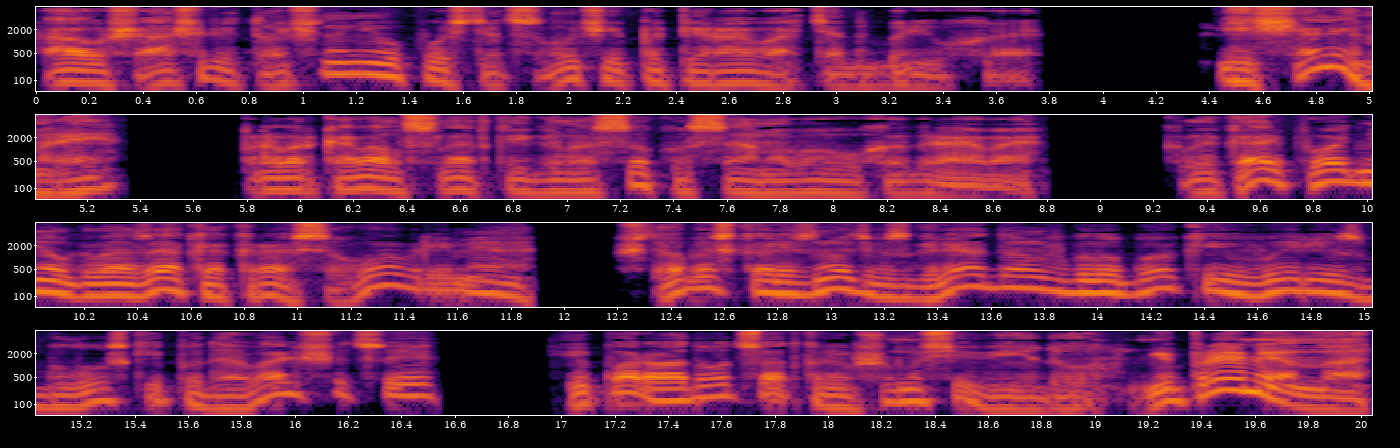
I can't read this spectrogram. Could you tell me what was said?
А уж Ашли точно не упустит случай попировать от брюха. «Еще Лимре?» проворковал сладкий голосок у самого уха Грава. Клыкарь поднял глаза как раз вовремя, чтобы скользнуть взглядом в глубокий вырез блузки подавальщицы и порадоваться открывшемуся виду. «Непременно!»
